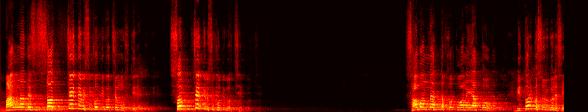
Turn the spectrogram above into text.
বাংলাদেশ সবচেয়ে বেশি ক্ষতি করছে মুফতিরা। সবচেয়ে বেশি ক্ষতি করছে। সামান্য একটা ফতোয়া নেই এত বিতর্ক শুরু করেছে,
